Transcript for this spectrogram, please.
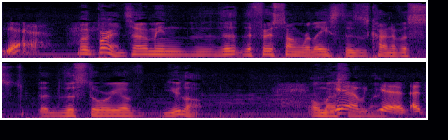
yeah. Well, brilliant. So, I mean, the the first song released is kind of a the story of you lot, almost. Yeah, in a way. yeah, it's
